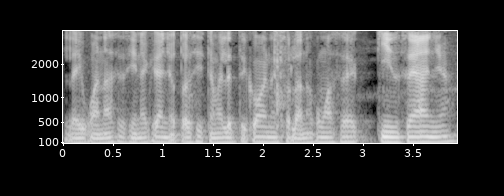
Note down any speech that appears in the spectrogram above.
la iguana asesina que dañó todo el sistema eléctrico venezolano como hace 15 años.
